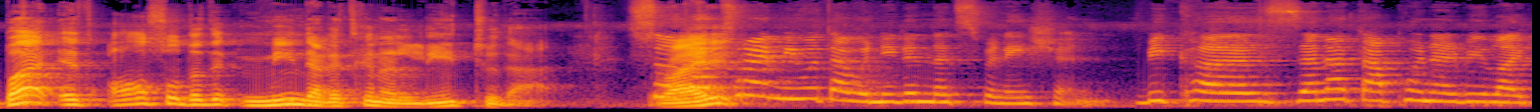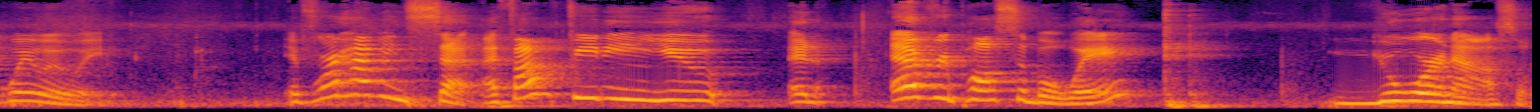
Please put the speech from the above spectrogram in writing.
but it also doesn't mean that it's gonna lead to that. So right? that's what I mean with that would need an explanation. Because then at that point, I'd be like, wait, wait, wait. If we're having sex, if I'm feeding you in every possible way, you're an asshole.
